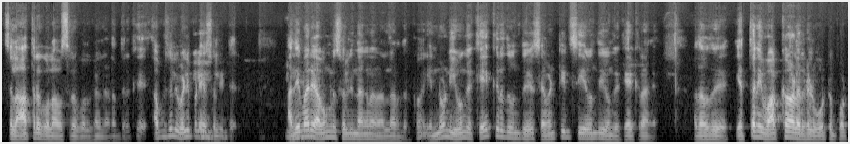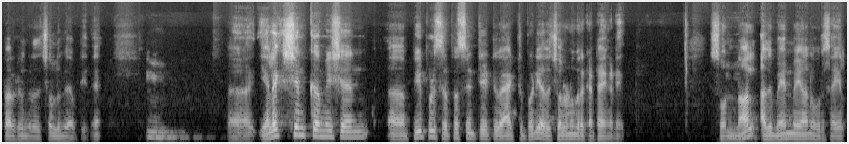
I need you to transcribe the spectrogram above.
சில ஆத்திரகோல் அவசரகோல்கள் நடந்திருக்கு. அப்படின்னு சொல்லி வெளிப்படையா ம். சொல்லிட்டாரு. அதே மாதிரி அவங்களும் சொல்லியிருந்தாங்கன்னா நல்லா இருந்திருக்கும். இன்னொன்று இவங்க கேட்கறது வந்து செவன்டீன் சி வந்து இவங்க கேட்குறாங்க அதாவது எத்தனை வாக்காளர்கள் ஓட்டு போட்டார்கள்ங்கிறத சொல்லுங்க அப்படின்னு. Election commission people's representative act படி அதை சொல்லணுங்கிற கட்டாயம் கிடையாது. சொன்னால் அது மேன்மையான ஒரு செயல்.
